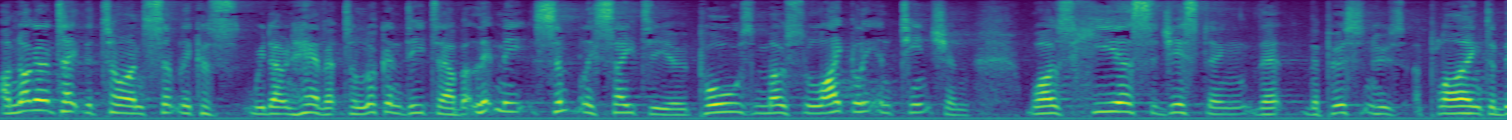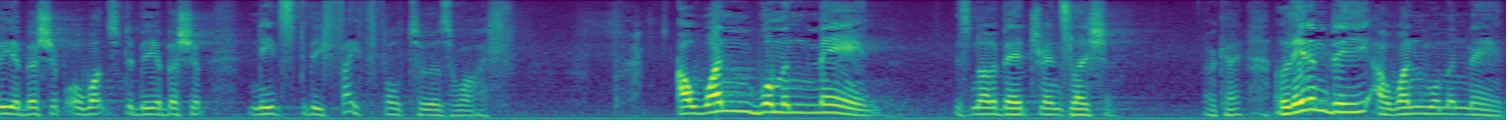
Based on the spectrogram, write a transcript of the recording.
I'm not going to take the time simply because we don't have it to look in detail, but let me simply say to you Paul's most likely intention was here suggesting that the person who's applying to be a bishop or wants to be a bishop needs to be faithful to his wife. A one woman man is not a bad translation. Okay? Let him be a one woman man.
